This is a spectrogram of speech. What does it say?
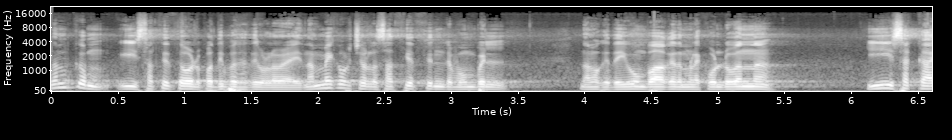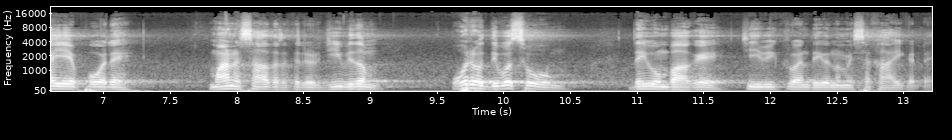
നമുക്കും ഈ സത്യത്തോട് പ്രതിബദ്ധതയുള്ളവരായി. നമ്മെക്കുറിച്ചുള്ള സത്യത്തിന്റെ മുമ്പിൽ നമുക്ക് ദൈവമുമ്പാകെ നമ്മളെ കൊണ്ടുവന്ന് ഈ സക്കായിയെ പോലെ മാനസാദരത്തിലൊരു ജീവിതം ഓരോ ദിവസവും ദൈവമുമ്പാകെ ജീവിക്കുവാൻ ദൈവം നമ്മെ സഹായിക്കട്ടെ.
